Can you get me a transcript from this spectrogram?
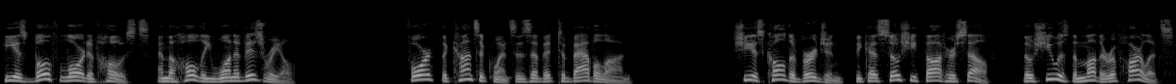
He is both Lord of hosts and the Holy One of Israel. 4. The consequences of it to Babylon. She is called a virgin because so she thought herself, though she was the mother of harlots.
